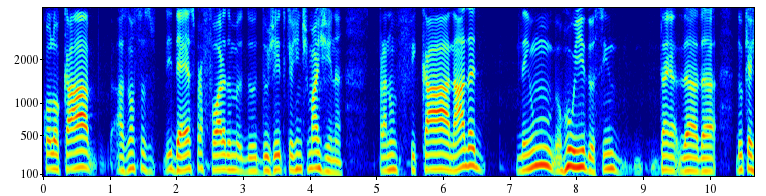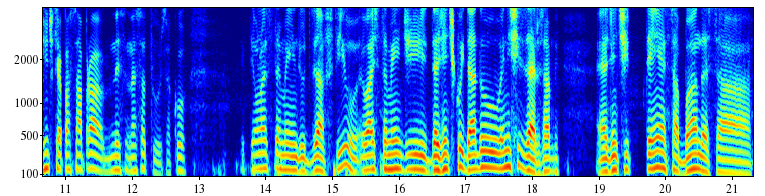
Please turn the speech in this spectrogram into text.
colocar as nossas ideias para fora do, do, do jeito que a gente imagina, para não ficar nada, nenhum ruído assim da, da, da- do que a gente quer passar para nessa tour, sacou? E tem um lance também do desafio, eu acho também de da gente cuidar do NX0, sabe? É, a gente tem essa banda, essa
